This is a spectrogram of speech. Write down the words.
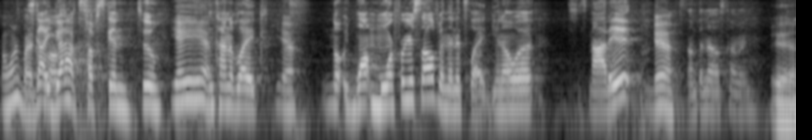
Don't worry about it. Scott, you gotta have tough skin too, Yeah, yeah, yeah. and kind of like Yeah. no, want more for yourself, and then it's like, you know what? It's just not it. Yeah. Something else coming. Yeah.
